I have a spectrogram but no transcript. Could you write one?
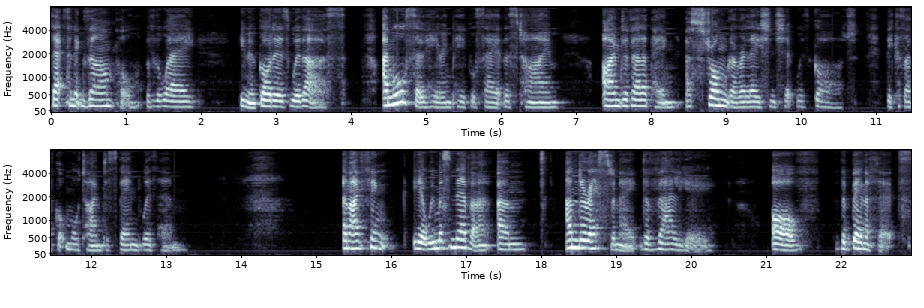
that's an example of the way, you know, God is with us. I'm also hearing people say at this time, I'm developing a stronger relationship with God because I've got more time to spend with him. And I think, yeah, we must never um, underestimate the value of the benefits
